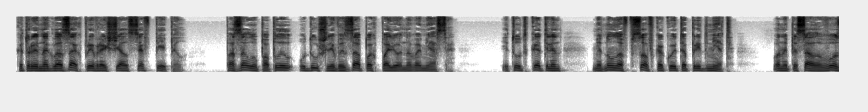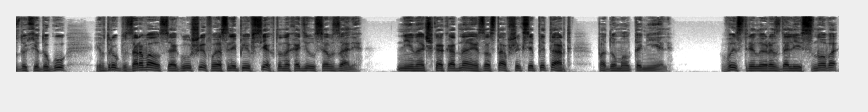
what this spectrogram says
который на глазах превращался в пепел. По залу поплыл удушливый запах паленого мяса. И тут Кэтлин метнула в псов какой-то предмет. Он описал в воздухе дугу и вдруг взорвался, оглушив и ослепив всех, кто находился в зале. «Не иначе, как одна из оставшихся петард», — подумал Таниэль. Выстрелы раздались снова,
